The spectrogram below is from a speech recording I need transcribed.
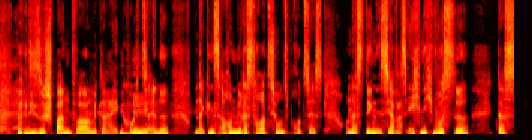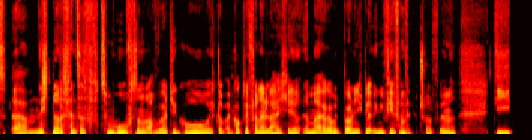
weil die so spannend war und ich dachte, hey, guck ich zu Ende. Und da ging es auch um den Restaurationsprozess. Und das Ding ist ja, was ich nicht wusste, dass ähm, nicht nur das Fenster zum Hof, sondern auch Vertigo, ich glaube, ein Cocktail für eine Leiche, immer Ärger mit Bernie, ich glaube, irgendwie vier, fünf Headshot-Filme, die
